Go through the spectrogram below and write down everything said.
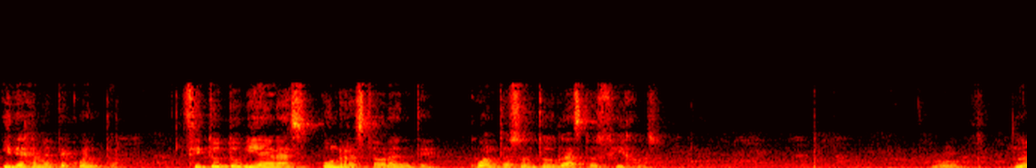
Y déjame te cuento, si tú tuvieras un restaurante, ¿cuántos son tus gastos fijos? Uh, ¿No?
